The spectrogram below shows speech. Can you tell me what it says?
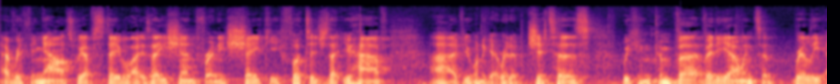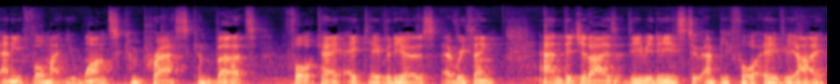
everything out. We have stabilization for any shaky footage that you have. Uh, if you want to get rid of jitters, we can convert video into really any format you want, compress, convert, 4K, 8K videos, everything, and digitize DVDs to MP4, AVI,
